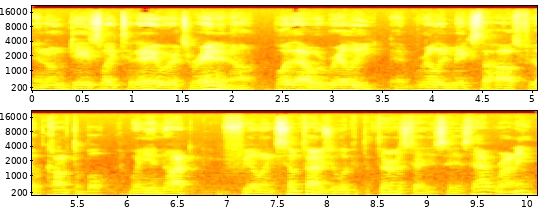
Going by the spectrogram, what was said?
And on days like today, where it's raining out, boy, that would really it really makes the house feel comfortable when you're not feeling. Sometimes you look at the thermostat, and you say, "Is that running?"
